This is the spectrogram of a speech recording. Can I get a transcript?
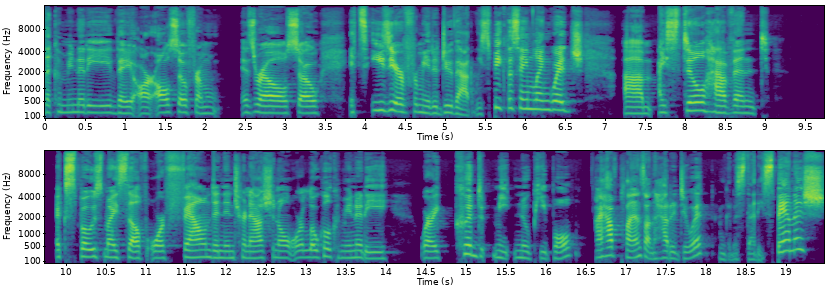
the community. They are also from Israel. So it's easier for me to do that. We speak the same language. Um, I still haven't exposed myself or found an international or local community where I could meet new people. I have plans on how to do it. I'm going to study Spanish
